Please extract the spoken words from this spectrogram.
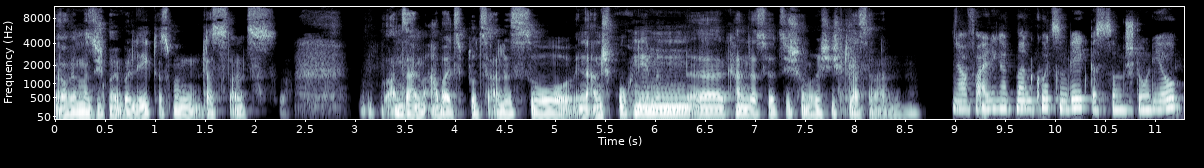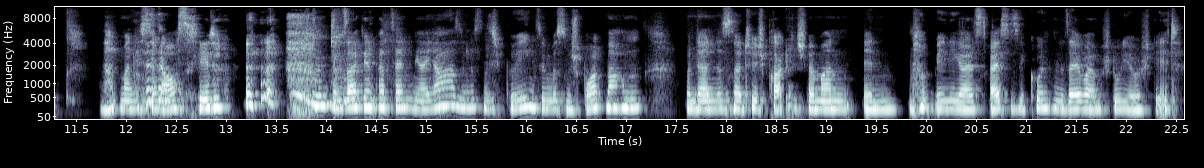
Ja, wenn man sich mal überlegt, dass man das als an seinem Arbeitsplatz alles so in Anspruch nehmen mhm. äh, kann, das hört sich schon richtig klasse an. Ne? Ja, vor allen Dingen hat man einen kurzen Weg bis zum Studio. Dann hat man nicht so eine Ausrede. dann sagt den Patienten, ja, ja, sie müssen sich bewegen, sie müssen Sport machen. Und dann ist es natürlich praktisch, wenn man in weniger als 30 Sekunden selber im Studio steht.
